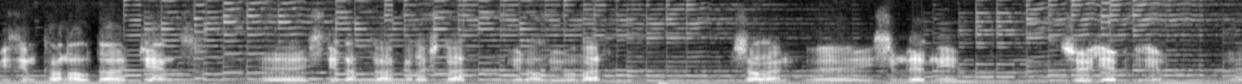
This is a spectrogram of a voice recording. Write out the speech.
Bizim kanalda genç e, istedatlı arkadaşlar yer alıyorlar. Misalen e, isimlerini söyleyebilirim. E,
